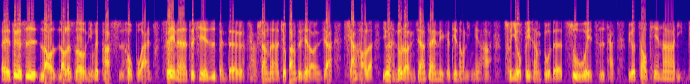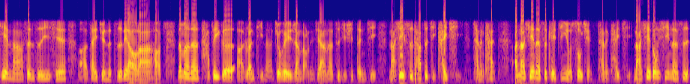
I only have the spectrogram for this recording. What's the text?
呃，这个是老老的时候你会怕死后不安，所以呢，这些日本的厂商呢就帮这些老人家想好了，因为很多老人家在那个电脑里面哈存有非常多的数位资产，比如照片啊、影片啊，甚至一些啊债券的资料啦，哈，那么呢，它这个啊软体呢就会让老人家呢。自己去登记哪些是他自己开启才能看啊？哪些呢是可以经由授权才能开启？哪些东西呢是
